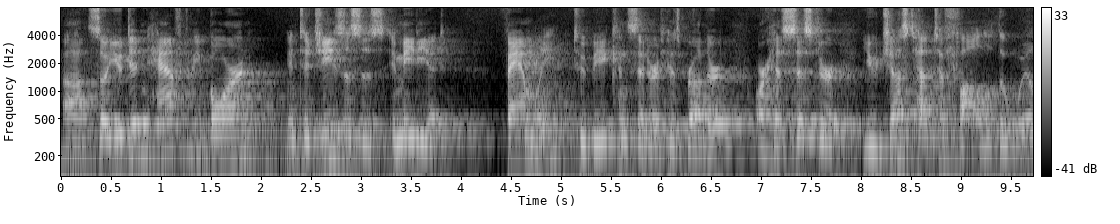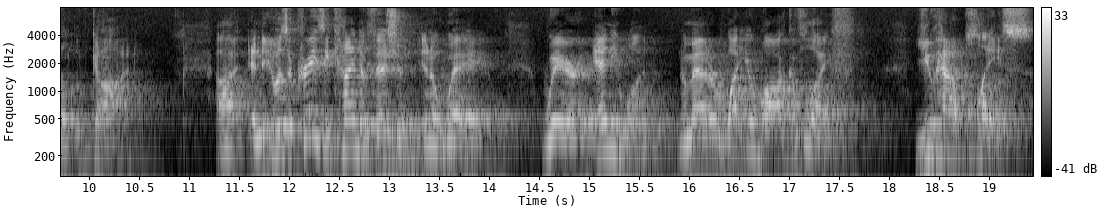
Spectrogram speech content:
Uh, so you didn't have to be born into Jesus' immediate family to be considered his brother or his sister. You just had to follow the will of God. Uh, and it was a crazy kind of vision, in a way, where anyone, no matter what your walk of life, you had a place.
